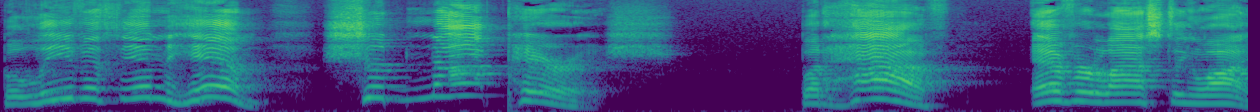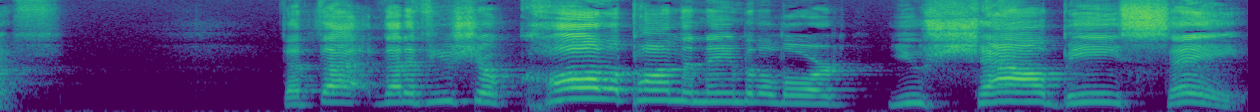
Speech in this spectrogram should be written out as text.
believeth in him should not perish but have everlasting life. That, that, that if you shall call upon the name of the Lord, you shall be saved.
